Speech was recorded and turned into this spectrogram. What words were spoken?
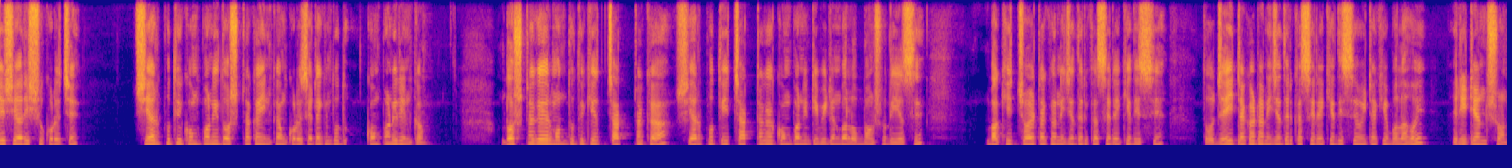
যে শেয়ার ইস্যু করেছে শেয়ার প্রতি কোম্পানি দশ টাকা ইনকাম করেছে, এটা কিন্তু কোম্পানির ইনকাম দশ টাকা এর মধ্য থেকে চার টাকা শেয়ার প্রতি চার টাকা কোম্পানি ডিভিডেন্ড বা লভ্যাংশ দিয়েছে, বাকি ছয় টাকা নিজেদের কাছে রেখে দিচ্ছে। তো যেই টাকাটা নিজেদের কাছে রেখে দিচ্ছে, ওইটাকে বলা হয় রিটেনশন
